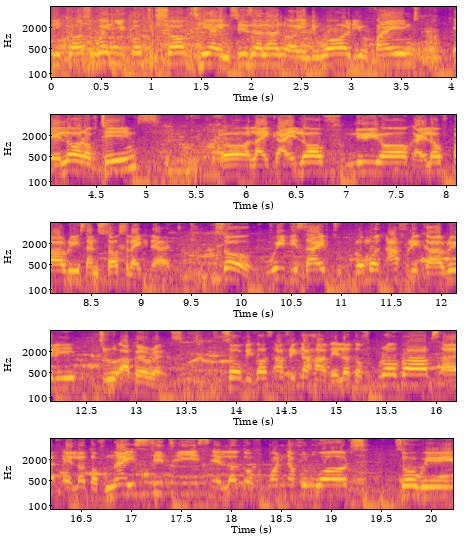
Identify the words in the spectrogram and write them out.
Because when you go to shops here in Switzerland or in the world, you find a lot of things. Uh, like I love New York, I love Paris, and stuff like that. So we decide to promote Africa really through apparels. So because Africa have a lot of proverbs, uh, a lot of nice cities, a lot of wonderful words. So we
